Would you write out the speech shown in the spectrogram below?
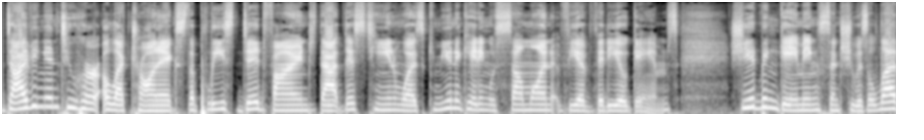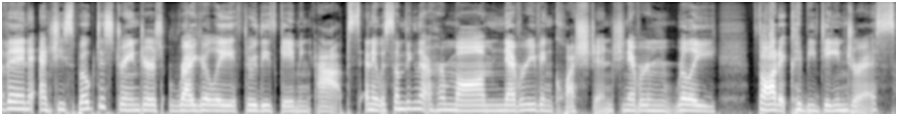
Diving into her electronics, the police did find that this teen was communicating with someone via video games. She had been gaming since she was 11 and she spoke to strangers regularly through these gaming apps. And it was something that her mom never even questioned. She never really thought it could be dangerous.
